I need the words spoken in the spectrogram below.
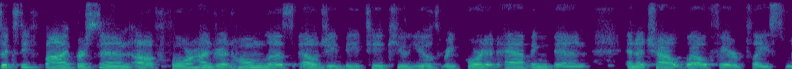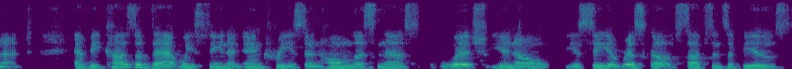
65% of 400 homeless LGBTQ youth reported having been in a child welfare placement. And because of that, we've seen an increase in homelessness, which, you know, you see a risk of substance abuse,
